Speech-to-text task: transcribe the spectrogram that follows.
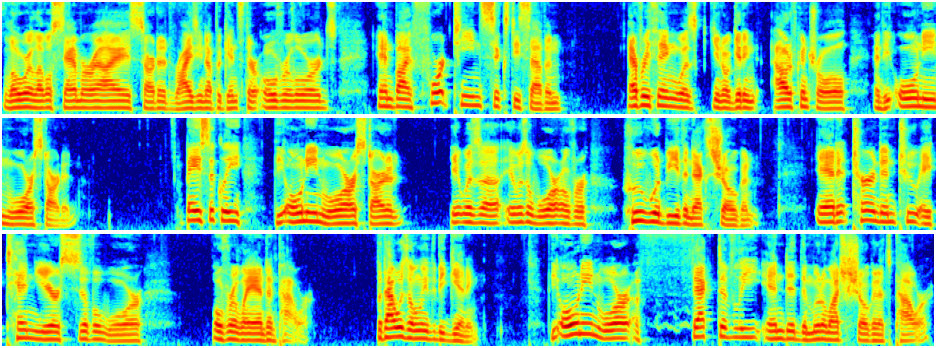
lower level samurai started rising up against their overlords. And by 1467, everything was, you know, getting out of control and the Onin War started. Basically, the Onin War started it was a it was a war over who would be the next shogun. And it turned into a 10-year civil war over land and power. But that was only the beginning. The Onin War effectively ended the Muromachi shogunate's power,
